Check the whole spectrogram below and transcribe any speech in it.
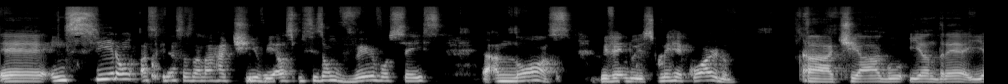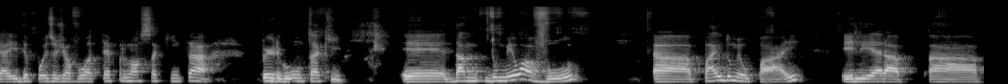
é, insiram as crianças na narrativa e elas precisam ver vocês, nós, vivendo isso. Eu me recordo, a Tiago e André, e aí depois eu já vou até para nossa quinta pergunta aqui. É, da, do meu avô, a, pai do meu pai, ele era a,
